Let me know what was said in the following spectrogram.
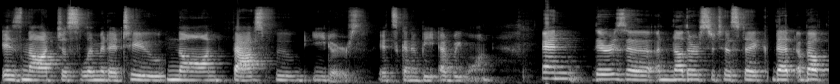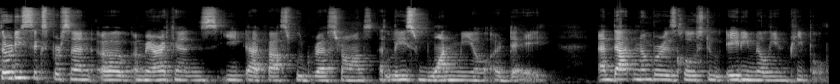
is not just limited to non fast food eaters, it's going to be everyone. And there's a, another statistic that about 36% of Americans eat at fast food restaurants at least one meal a day. And that number is close to 80 million people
